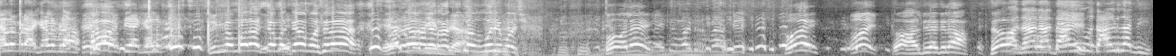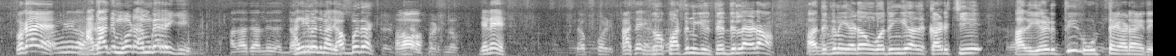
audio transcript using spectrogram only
கிளம்புடா கிளம்புடா. கிளம்பு சிங்கம் போல அச்சா மத்தியா ஊறி போச்சு. அதுக்குன்னு இடம் ஒதுங்கி அதை கடிச்சு அதை எடுத்து விட்ட இடம் இது.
